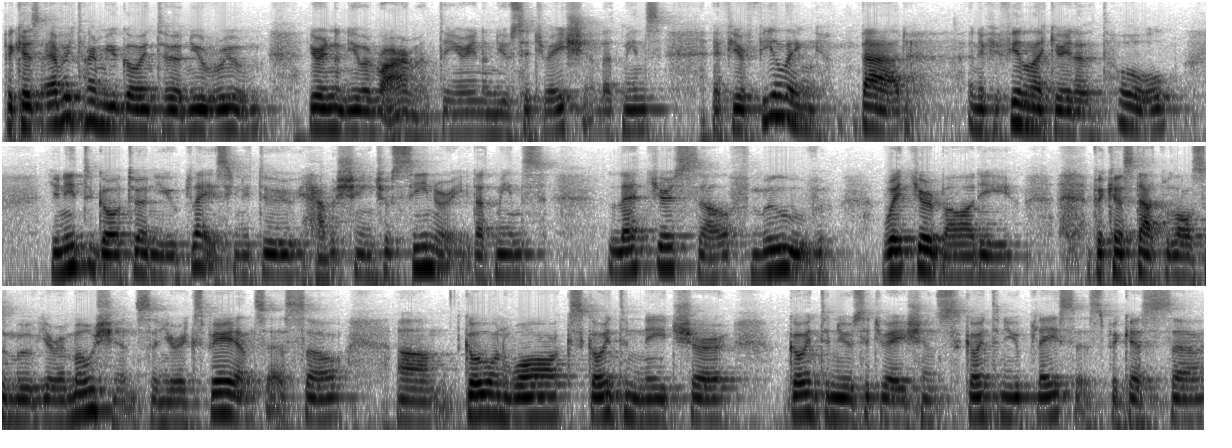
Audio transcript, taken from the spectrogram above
Because every time you go into a new room, you're in a new environment and you're in a new situation. That means if you're feeling bad and if you're feeling like you're in a hole, you need to go to a new place. You need to have a change of scenery. That means let yourself move with your body because that will also move your emotions and your experiences. So um, go on walks, go into nature, go into new situations, go into new places, because uh,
